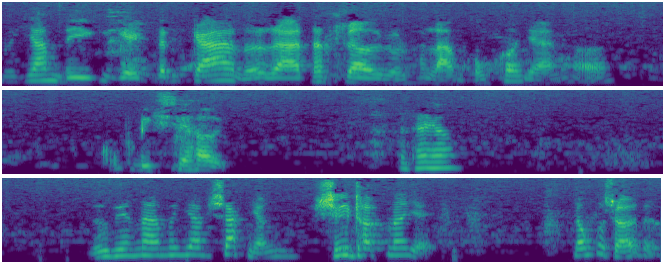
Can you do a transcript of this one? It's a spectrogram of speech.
Nó dám đi cái ghe đánh cá nữa ra tới nơi rồi nó làm cũng có nhà nó ở. Cũng đi xe hơi. Anh thấy không? Người Việt Nam mới dám xác nhận sự thật nó vậy. Nó không có sợ nữa.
